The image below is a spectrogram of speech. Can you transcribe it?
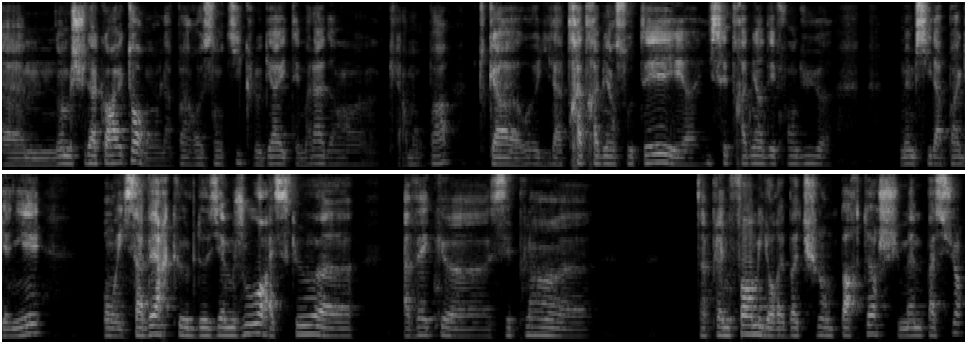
Euh, non, mais je suis d'accord avec toi. On l'a pas ressenti que le gars était malade, hein, clairement pas. En tout cas, il a très très bien sauté et euh, il s'est très bien défendu, euh, même s'il n'a pas gagné. Bon, il s'avère que le deuxième jour, est-ce que euh, avec euh, ses pleins, euh, sa pleine forme, il aurait battu Lamparter Je suis même pas sûr.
